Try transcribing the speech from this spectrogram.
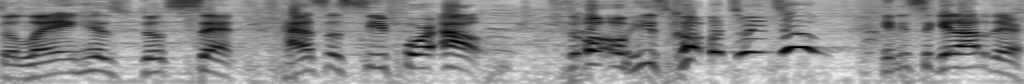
Delaying his descent. Has a C4 out. Oh, he's caught between two. He needs to get out of there.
